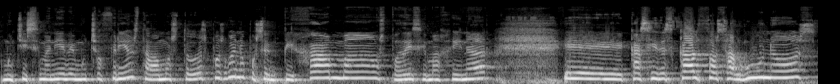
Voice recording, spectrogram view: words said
muchísima nieve, mucho frío, estábamos todos, pues bueno, pues en pijama, os podéis imaginar, eh, casi descalzos algunos,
